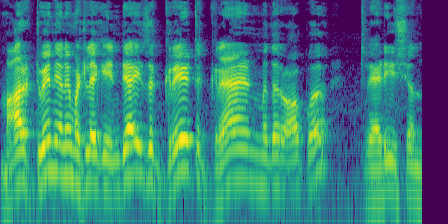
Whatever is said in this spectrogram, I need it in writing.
मार्क ट्वेन याने म्हटलंय की India is a great grand mother of a tradition.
